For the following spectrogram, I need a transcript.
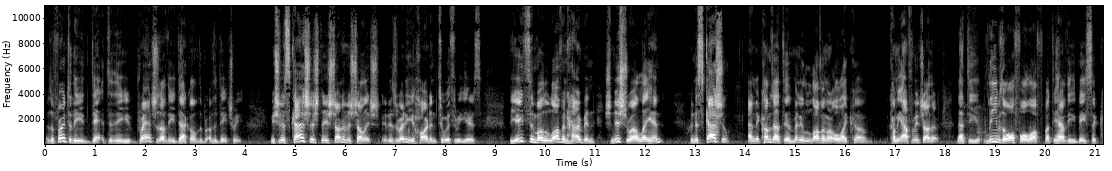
is referring to the de- to the branches of the dekel of the of the date tree. The. It is already hardened two or three years. V'niskashu. And it comes out there, many lulavim are all like uh, coming out from each other, that the leaves all fall off, but they have the basic,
